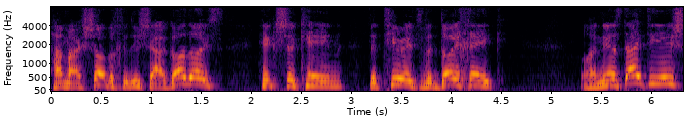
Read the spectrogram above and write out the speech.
hamarsha b'chidusha agadois, hiksha the tiritz v'doichek, v'hanias daiti yesh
